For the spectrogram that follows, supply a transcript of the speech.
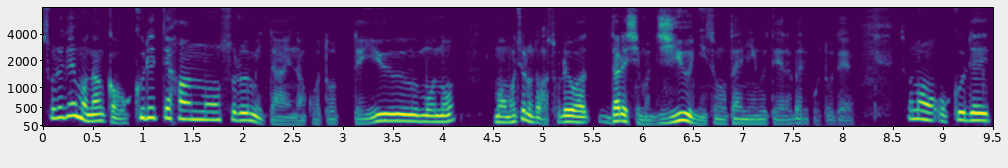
それでもなんか遅れて反応するみたいなことっていうもの、まあもちろんだからそれは誰しも自由にそのタイミングで選べることで、その遅れ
